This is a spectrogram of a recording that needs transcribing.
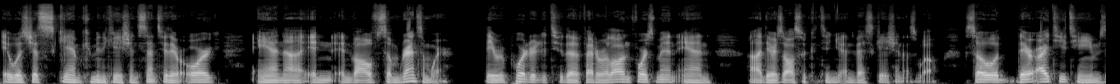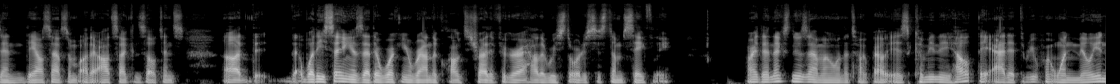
it was just scam communication sent to their org and uh, it involved some ransomware. They reported it to the federal law enforcement and uh, there's also continued investigation as well. So their IT teams and they also have some other outside consultants. Uh, th- th- what he's saying is that they're working around the clock to try to figure out how to restore the system safely. All right, the next news item I want to talk about is Community Health. They added $3.1 million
